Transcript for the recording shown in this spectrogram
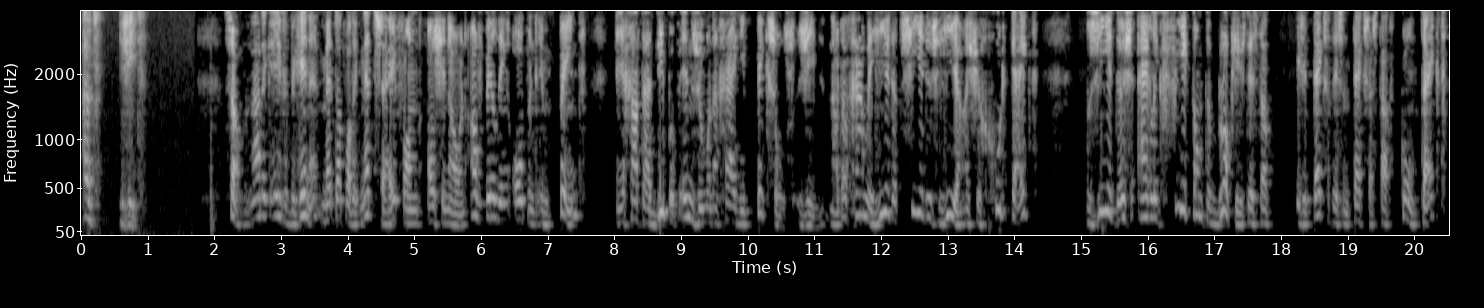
uitziet. Zo, laat ik even beginnen met dat wat ik net zei van als je nou een afbeelding opent in Paint en je gaat daar diep op inzoomen, dan ga je die pixels zien. Nou, dat gaan we hier, dat zie je dus hier. Als je goed kijkt, dan zie je dus eigenlijk vierkante blokjes. Dus dat, deze tekst, dat is een tekst, daar staat contact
